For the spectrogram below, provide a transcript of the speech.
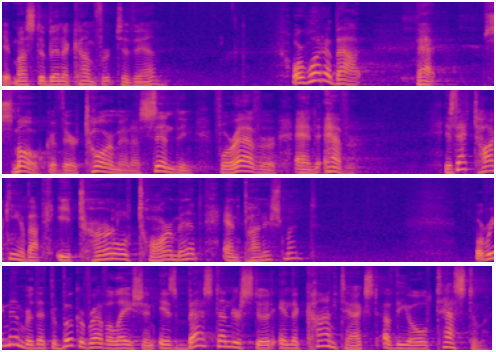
It must have been a comfort to them. Or what about that smoke of their torment ascending forever and ever? Is that talking about eternal torment and punishment? Well, remember that the book of Revelation is best understood in the context of the Old Testament.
